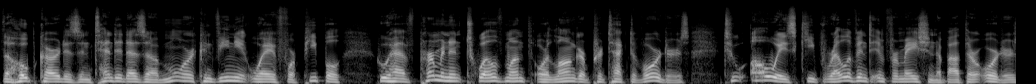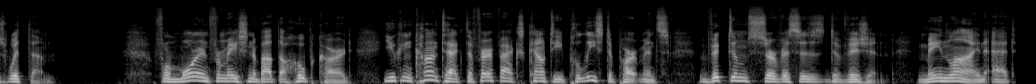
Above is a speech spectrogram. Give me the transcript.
The Hope Card is intended as a more convenient way for people who have permanent 12 month or longer protective orders to always keep relevant information about their orders with them. For more information about the Hope Card, you can contact the Fairfax County Police Department's Victim Services Division, main line at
